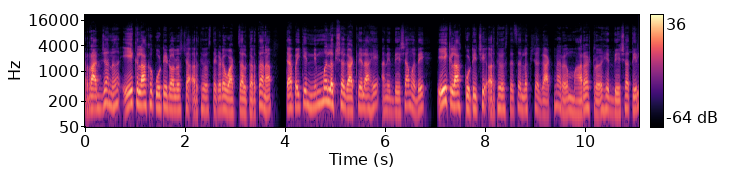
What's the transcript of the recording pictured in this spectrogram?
राज्यानं एक लाख कोटी डॉलर्सच्या अर्थव्यवस्थेकडे वाटचाल करताना त्यापैकी निम्म लक्ष गाठलेलं आहे आणि देशामध्ये एक लाख कोटीची अर्थव्यवस्थेचं लक्ष गाठणारं महाराष्ट्र हे देशातील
